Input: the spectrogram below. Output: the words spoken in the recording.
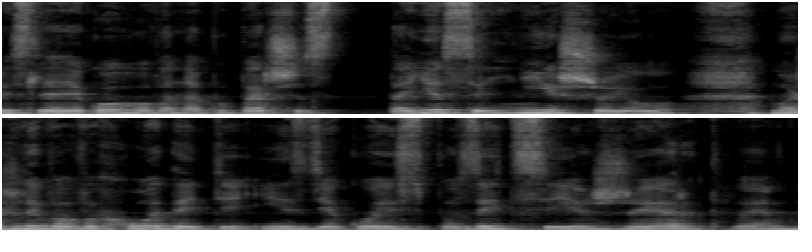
після якого вона, по-перше, стає сильнішою, можливо, виходить із якоїсь позиції жертви,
